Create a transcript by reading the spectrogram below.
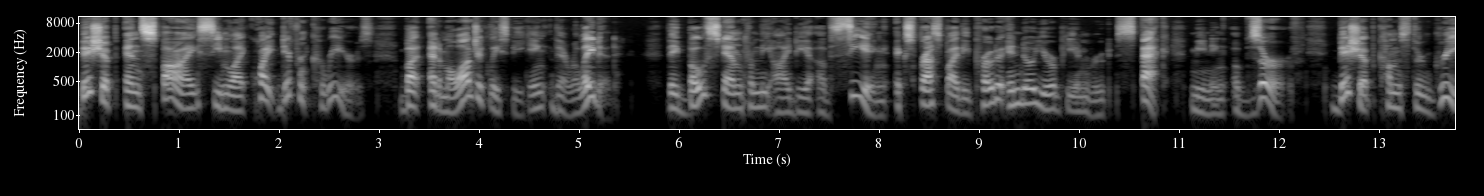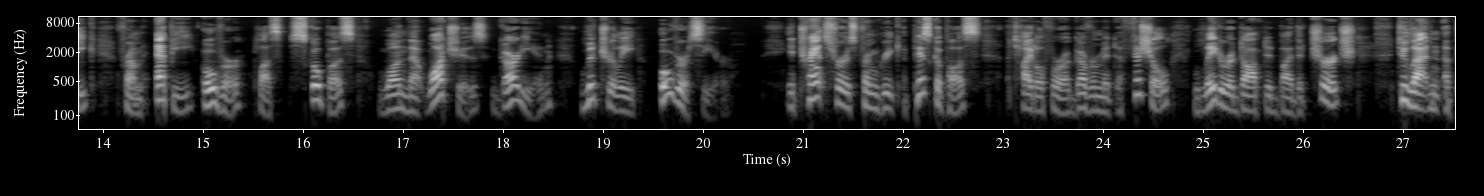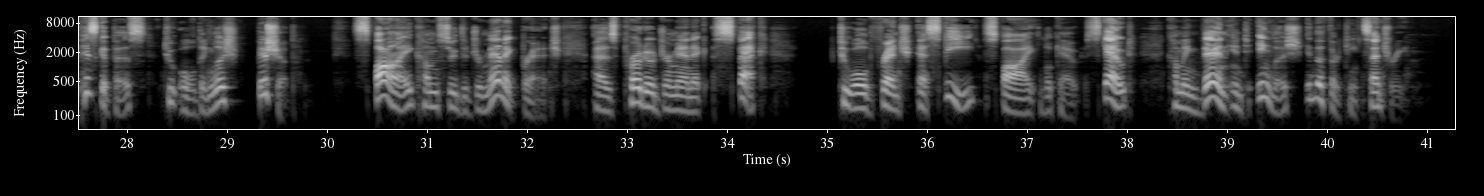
Bishop and spy seem like quite different careers, but etymologically speaking they're related. They both stem from the idea of seeing expressed by the Proto-Indo-European root spec, meaning observe. Bishop comes through Greek from epi, over, plus skopos, one that watches, guardian, literally overseer. It transfers from Greek episkopos, a title for a government official later adopted by the church, to Latin episcopus, to Old English bishop. Spy comes through the Germanic branch as Proto-Germanic spec to Old French espie, spy, lookout, scout, coming then into English in the 13th century.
